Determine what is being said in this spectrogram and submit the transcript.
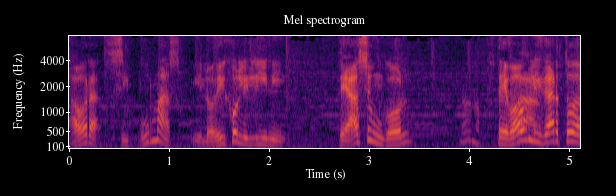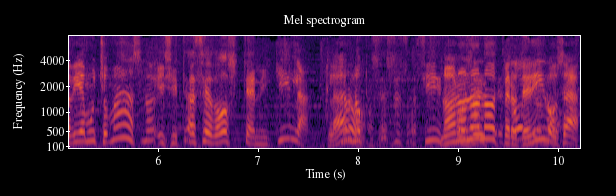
Ahora, si Pumas, y lo dijo Lilini, te hace un gol, No, no, pues, te va a obligar todavía mucho más. No, y si te hace dos, te aniquila. Claro. No, no, pues eso es así. No, no, pues no, es- no, pero te obvio, digo, ¿no? o sea,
